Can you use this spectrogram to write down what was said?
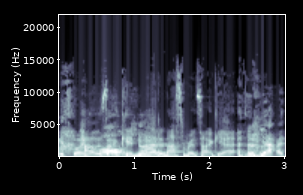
it's going." How has all that kid not had an asthma attack yet? yeah, I,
